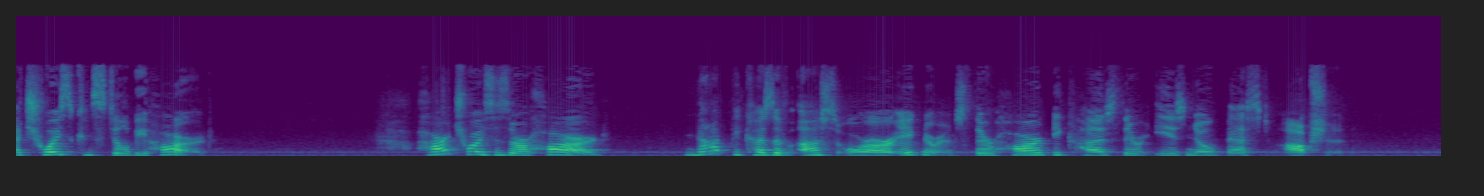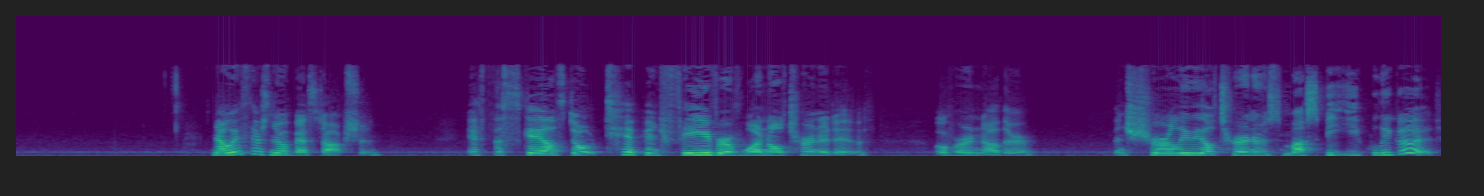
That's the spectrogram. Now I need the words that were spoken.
a choice can still be hard. Hard choices are hard, not because of us or our ignorance. They're hard because there is no best option. Now, if there's no best option, if the scales don't tip in favor of one alternative over another, then surely the alternatives must be equally good.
